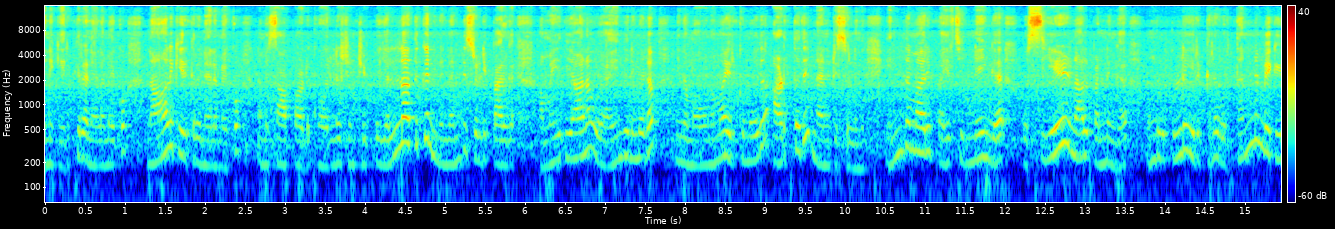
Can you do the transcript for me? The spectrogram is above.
இன்றைக்கி இருக்கிற நிலைமைக்கும் நாளைக்கு இருக்கிற நிலைமைக்கும் நம்ம சாப்பாடுக்கும் ரிலேஷன்ஷிப்பு எல்லாத்துக்கும் நீங்கள் நன்றி சொல்லி பாருங்கள் அமைதியான ஒரு ஐந்து நிமிடம் நீங்கள் மௌனமாக இருக்கும்போது அடுத்தது நன்றி சொல்லுங்கள் இந்த மாதிரி பயிற்சி நீங்கள் ஒரு ஏழு நாள் பண்ணுங்கள் உங்களுக்குள்ளே இருக்கிற ஒரு தன்னம்பிக்கை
